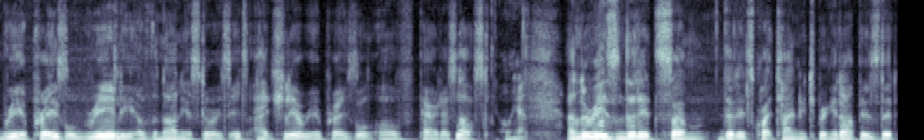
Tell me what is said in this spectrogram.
reappraisal really of the Narnia stories. It's actually a reappraisal of Paradise Lost. Oh yeah, And the reason that it's um, that it's quite timely to bring it up is that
